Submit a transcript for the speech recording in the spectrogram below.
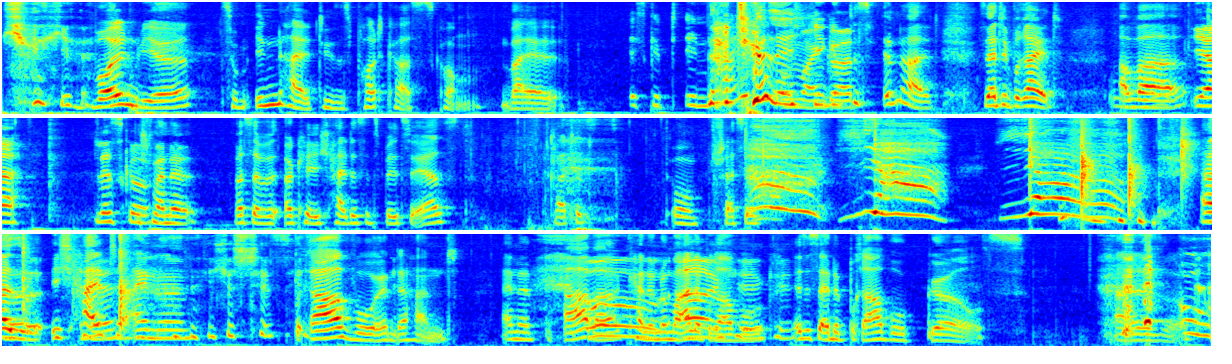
Wollen wir zum Inhalt dieses Podcasts kommen? Weil Es gibt Inhalt. natürlich, Oh mein hier Gott. gibt es Inhalt. Seid ihr bereit? Aber ja, let's go. ich meine, was er- okay, ich halte das ins Bild zuerst. Wartet. Oh, scheiße. Ja! Ja! Also, ich halte eine ich. Bravo in der Hand. Eine aber Oh, keine normale ah, okay, Bravo. okay. Es ist eine Bravo Girls. Also. Oh,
